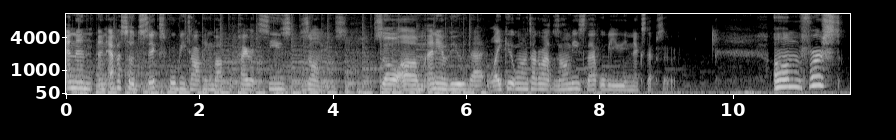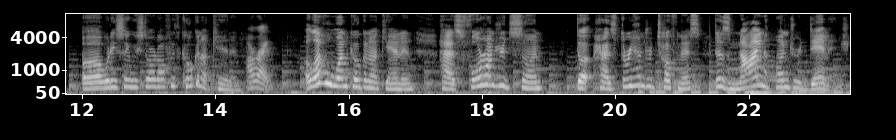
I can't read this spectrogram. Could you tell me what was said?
and then in episode six we'll be talking about the Pirate Seas zombies. So, um, any of you that like it when I talk about zombies, that will be the next episode. Um, first, uh, what do you say we start off with coconut cannon? Alright, A level 1 coconut cannon has 400 sun, has 300 toughness, does 900 damage.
